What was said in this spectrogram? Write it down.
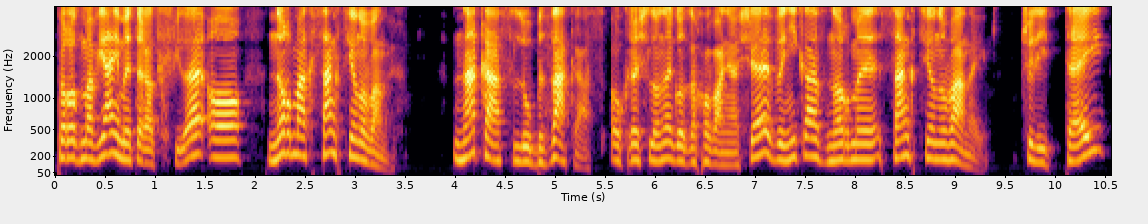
Porozmawiajmy teraz chwilę o normach sankcjonowanych. Nakaz lub zakaz określonego zachowania się wynika z normy sankcjonowanej, czyli tej,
